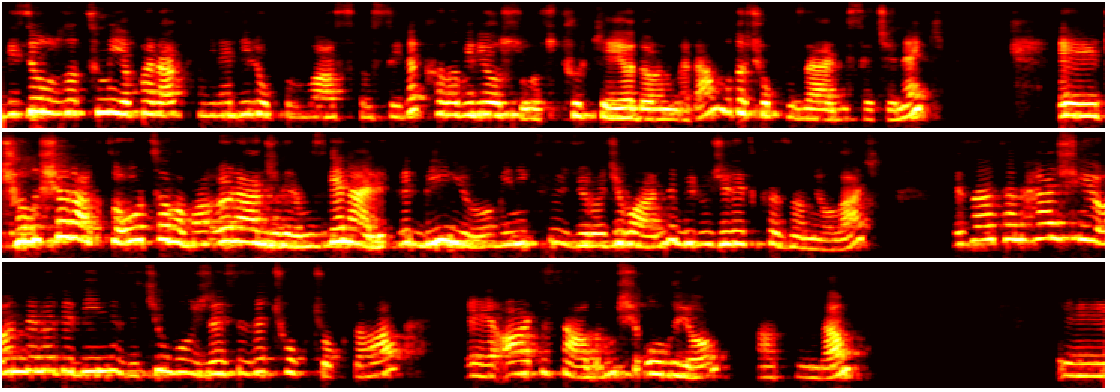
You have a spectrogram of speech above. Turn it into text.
vize uzatımı yaparak yine dil okulu vasıtasıyla kalabiliyorsunuz Türkiye'ye dönmeden. Bu da çok güzel bir seçenek. E, çalışarak da ortalama öğrencilerimiz genellikle 1000 euro, 1200 euro civarında bir ücret kazanıyorlar. E, zaten her şeyi önden ödediğiniz için bu ücret size çok çok daha e, artı sağlamış oluyor aslında. E,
